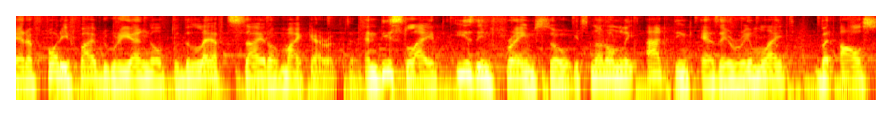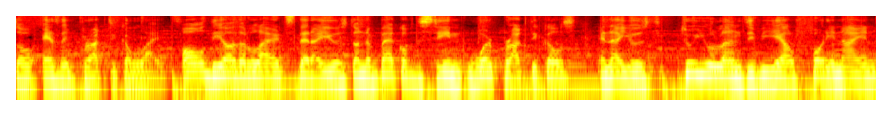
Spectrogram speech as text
at a 45 degree angle to the left side of my character. And this light is in frame so it's not only acting as a rim light but also as a practical light. All the other lights that I used on the back of the scene were practicals and I used two Ulanzi VL49,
